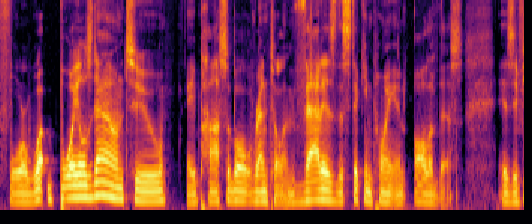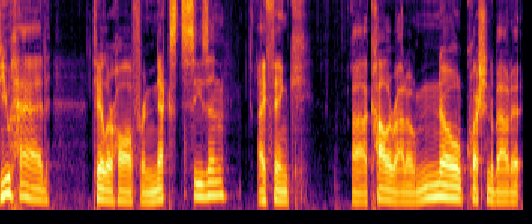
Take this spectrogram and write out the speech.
for what boils down to a possible rental and that is the sticking point in all of this is if you had Taylor Hall for next season I think uh, Colorado no question about it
